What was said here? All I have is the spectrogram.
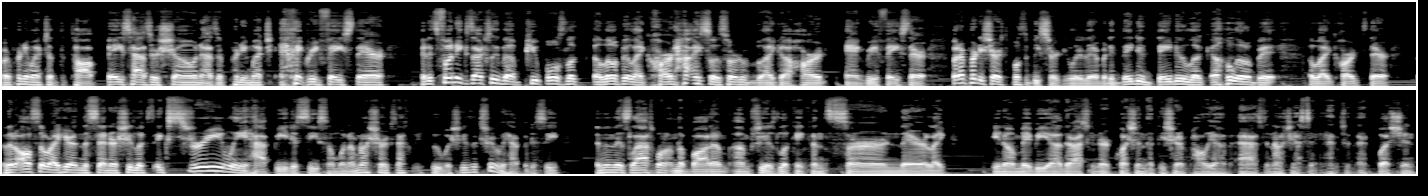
But pretty much at the top, base has her shown as a pretty much angry face there. And it's funny because actually the pupils look a little bit like hard eyes, so it's sort of like a hard, angry face there. But I'm pretty sure it's supposed to be circular there. But they do they do look a little bit like hearts there. And then also right here in the center, she looks extremely happy to see someone. I'm not sure exactly who, but she's extremely happy to see. And then this last one on the bottom, um, she is looking concerned there, like you know maybe uh, they're asking her a question that they shouldn't probably have asked, and now she has to answer that question.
